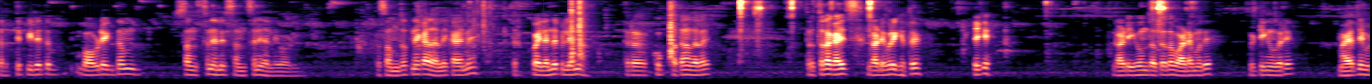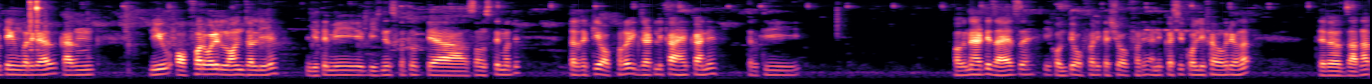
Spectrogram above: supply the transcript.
तर ते पिले तर बावडे एकदम सनसनी झाले सनसनी झाले बावडी. तर समजत नाही काय झालं काय नाही. तर पहिल्यांदा पिले ना. तर खूप खतरनाक झालं आहे तर चला काहीच गाडीवर घेतो आहे ठीक आहे. गाडी घेऊन जातो आता वाड्यामध्ये मीटिंग वगैरे. माहीत नाही मीटिंग वगैरे काय कारण न्यू ऑफर वगैरे लॉन्च झाली आहे. जिथे मी बिझनेस करतो त्या संस्थेमध्ये. तर नक्की ऑफर एक्झॅक्टली काय आहे का नाही तर ती बघण्यासाठी जायचं आहे की कोणती ऑफर आहे कशी ऑफर आहे आणि कशी क्वालिफाय वगैरे होणार. तर जाणार.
